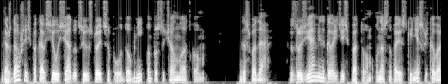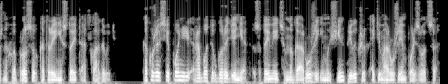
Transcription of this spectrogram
Дождавшись, пока все усядутся и устроятся поудобней, он постучал молотком. «Господа, с друзьями наговоритесь потом. У нас на повестке несколько важных вопросов, которые не стоит откладывать. Как уже все поняли, работы в городе нет, зато имеется много оружия и мужчин, привыкших этим оружием пользоваться».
